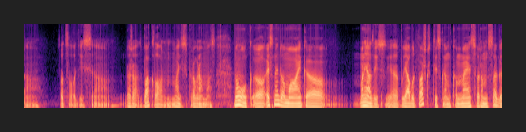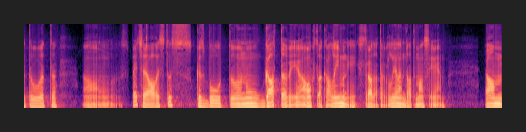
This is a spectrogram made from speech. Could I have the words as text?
uh, socioloģijas uh, dažādas bakalaura un maģistra programmās. Nu, lūk, uh, es nedomāju, ka man jāatzīst, jā, jābūt paškritiskam, ka mēs varam sagatavot uh, speciālistus, kas būtu nu, gatavi ja, augstākā līmenī strādāt ar lieliem datu masīviem. Um,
